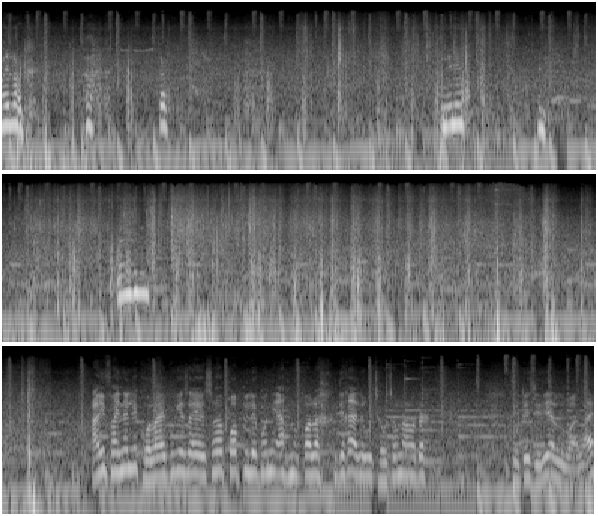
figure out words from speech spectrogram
my lord. Ah, Stop. In, in, in. In. In, in. हामी फाइनल्ली खोला आइपुगिसकेको छ पप्पीले पनि आफ्नो कला देखाइहाल्यो ऊ छेउछाउमा आउँदा फुटेज हेरिहाल्नु भयो होला है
